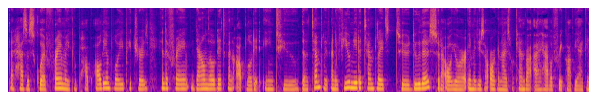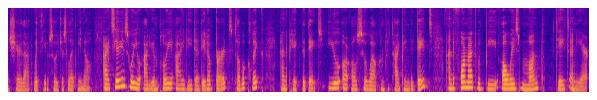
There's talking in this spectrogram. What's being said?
that has a square frame or you can pop all the employee pictures in the frame, download it and upload it into the template. And if you need a template to do this so that all your images are organized for Canva, I have a free copy. I can share that with you. So just let me know. All right, so here is where you'll add your employee ID, their date of birth, double click and pick the date. You are also welcome to type in the date and the format would be always month, date, and year.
